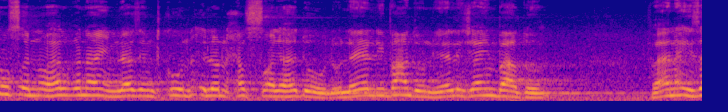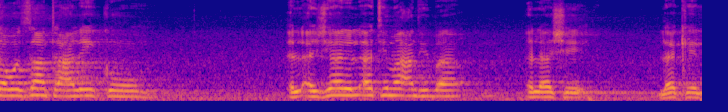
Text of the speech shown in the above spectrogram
تنص إنه هالغنايم لازم تكون لهم حصة لهدول وليلي بعدهم ليلي جايين بعدهم. فأنا إذا وزعت عليكم الأجيال الآتي ما عندي إلا شيء. لكن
